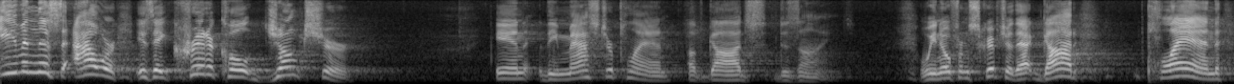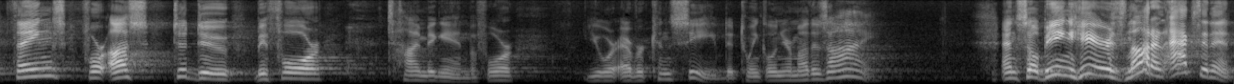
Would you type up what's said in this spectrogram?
even this hour is a critical juncture in the master plan of God's designs. We know from Scripture that God planned things for us to do before time began, before you were ever conceived, a twinkle in your mother's eye. And so being here is not an accident.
